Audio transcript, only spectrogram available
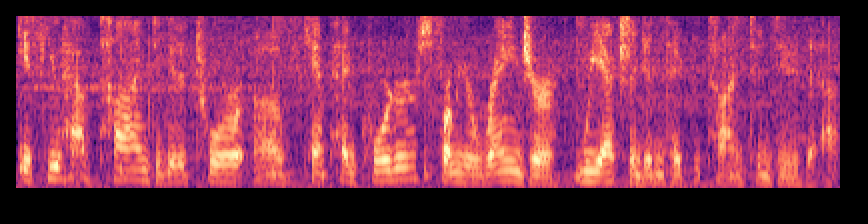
if you have time to get a tour of camp headquarters from your ranger. We actually didn't take the time to do that.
